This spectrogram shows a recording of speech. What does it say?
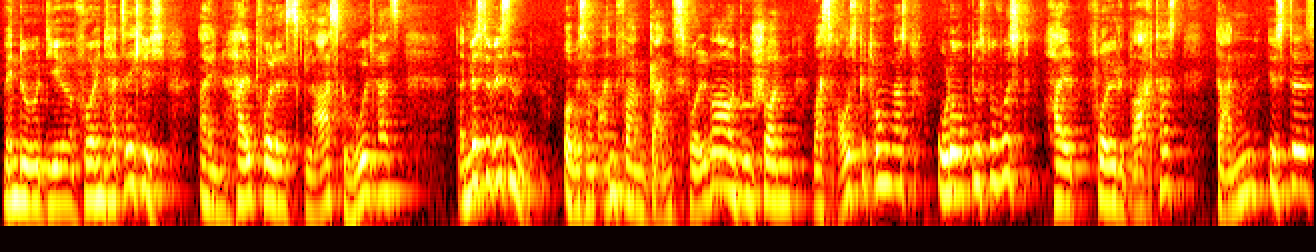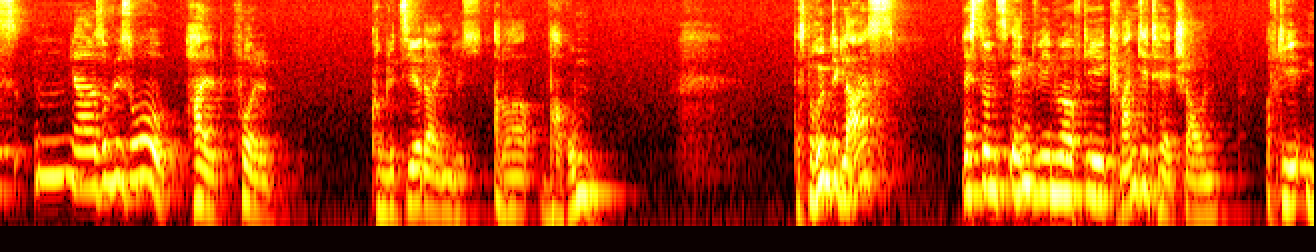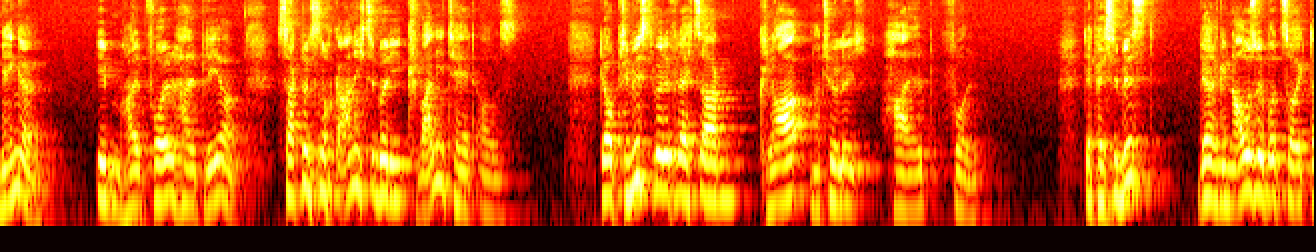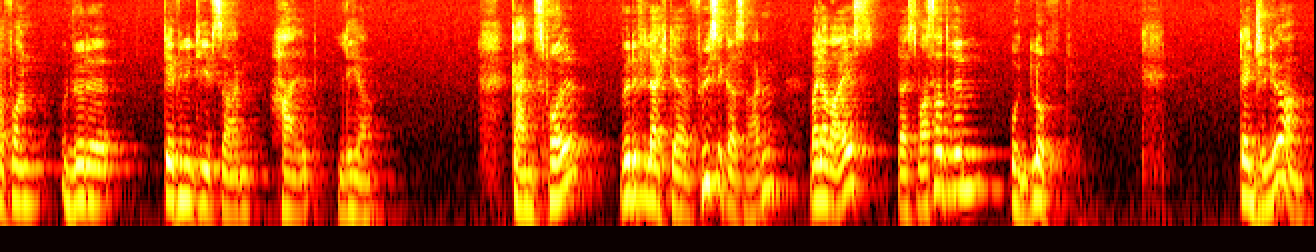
Wenn du dir vorhin tatsächlich ein halbvolles Glas geholt hast, dann wirst du wissen, ob es am Anfang ganz voll war und du schon was rausgetrunken hast oder ob du es bewusst halb voll gebracht hast, dann ist es hm, ja sowieso halb voll. Kompliziert eigentlich. Aber warum? Das berühmte Glas lässt uns irgendwie nur auf die Quantität schauen, auf die Menge, eben halb voll, halb leer, sagt uns noch gar nichts über die Qualität aus. Der Optimist würde vielleicht sagen, klar, natürlich halb voll. Der Pessimist wäre genauso überzeugt davon und würde definitiv sagen, halb leer. Ganz voll würde vielleicht der Physiker sagen, weil er weiß, da ist Wasser drin und Luft. Der Ingenieur,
